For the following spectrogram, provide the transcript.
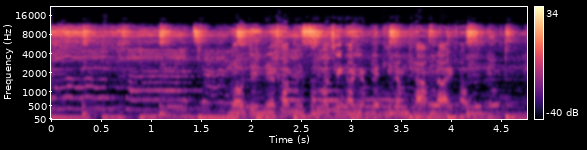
ราวพาเราจะเนี่ยครับยังสามารถใช้งานอย่างเป็นที่นำทางได้ครับเ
